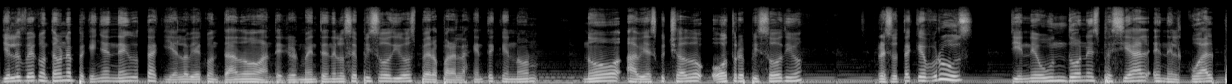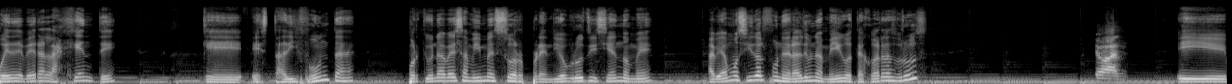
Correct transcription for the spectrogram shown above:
yo les voy a contar una pequeña anécdota que ya lo había contado anteriormente en los episodios, pero para la gente que no, no había escuchado otro episodio, resulta que Bruce tiene un don especial en el cual puede ver a la gente que está difunta. Porque una vez a mí me sorprendió Bruce diciéndome, habíamos ido al funeral de un amigo, ¿te acuerdas Bruce? Joan. Y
